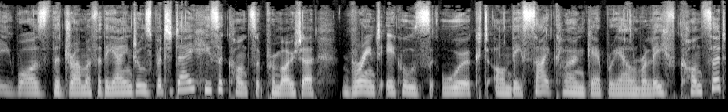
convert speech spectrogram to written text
He was the drummer for the Angels, but today he's a concert promoter. Brent Eccles worked on the Cyclone Gabrielle relief concert,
